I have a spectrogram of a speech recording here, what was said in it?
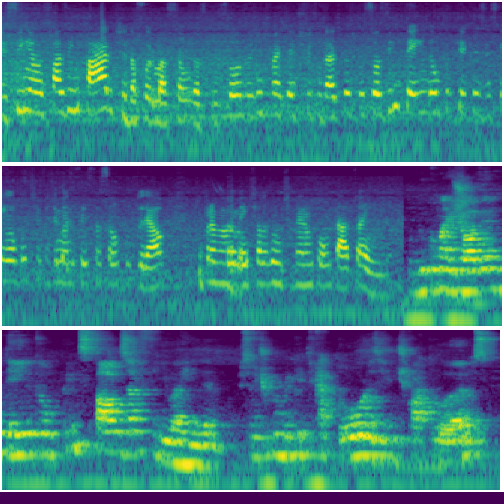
e sim elas fazem parte da formação das pessoas, a gente vai ter dificuldade que as pessoas entendam por que, existem algum tipo de manifestação cultural que provavelmente elas não tiveram contato ainda. O público mais jovem eu entendo que é o principal desafio ainda, principalmente o público entre 14 e 24 anos,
